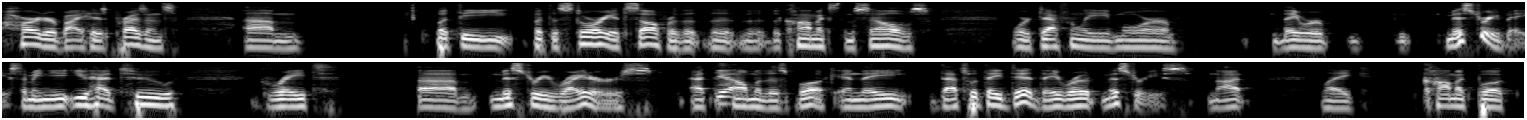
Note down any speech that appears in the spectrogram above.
harder by his presence. Um but the but the story itself or the the the, the comics themselves were definitely more they were mystery based i mean you, you had two great um mystery writers at the Yeah. helm of this book and they that's what they did they wrote mysteries not like comic book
